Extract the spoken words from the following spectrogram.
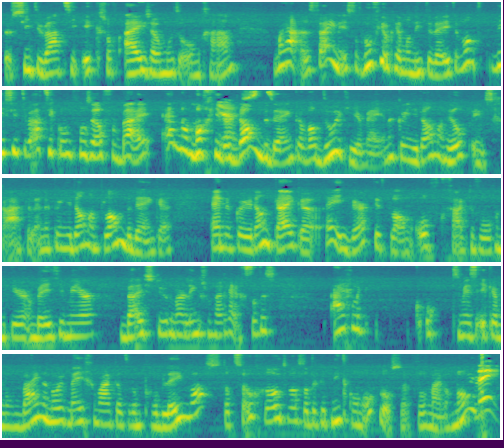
situatie X of Y zou moeten omgaan. Maar ja, het fijne is, dat hoef je ook helemaal niet te weten, want die situatie komt vanzelf voorbij. En dan mag je er dan bedenken, wat doe ik hiermee? En dan kun je dan een hulp inschakelen en dan kun je dan een plan bedenken. En dan kun je dan kijken, hé, hey, werkt dit plan? Of ga ik de volgende keer een beetje meer bijsturen naar links of naar rechts? Dat is eigenlijk, tenminste, ik heb nog bijna nooit meegemaakt dat er een probleem was, dat zo groot was dat ik het niet kon oplossen. Volgens mij nog nooit. Nee,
